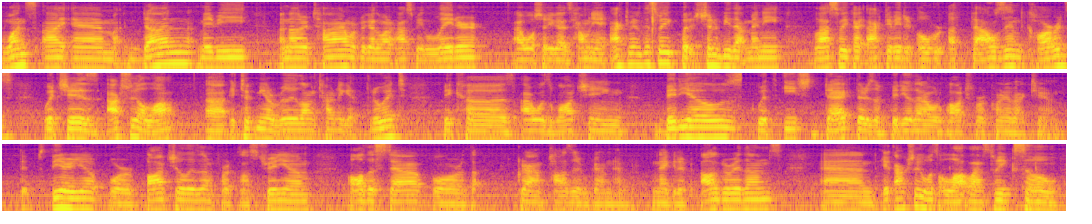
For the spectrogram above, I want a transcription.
once I am done, maybe another time, or if you guys want to ask me later, I will show you guys how many I activated this week. But it shouldn't be that many. Last week I activated over a thousand cards, which is actually a lot. Uh, it took me a really long time to get through it because I was watching videos with each deck. There's a video that I would watch for Corynebacterium diphtheria, for botulism, for Clostridium, all the stuff for the gram positive, gram ne negative algorithms. And it actually was a lot last week, so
